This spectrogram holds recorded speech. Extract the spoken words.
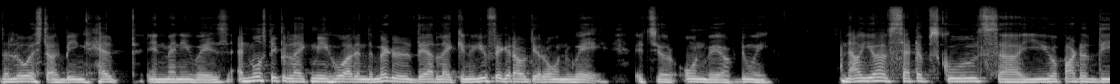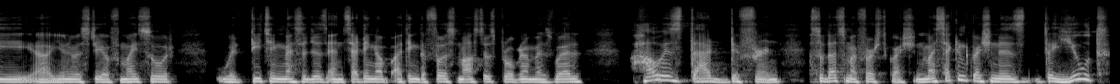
The lowest are being helped in many ways. And most people like me who are in the middle, they are like, you know, you figure out your own way. It's your own way of doing now you have set up schools uh, you are part of the uh, university of mysore with teaching messages and setting up i think the first master's program as well how is that different so that's my first question my second question is the youth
